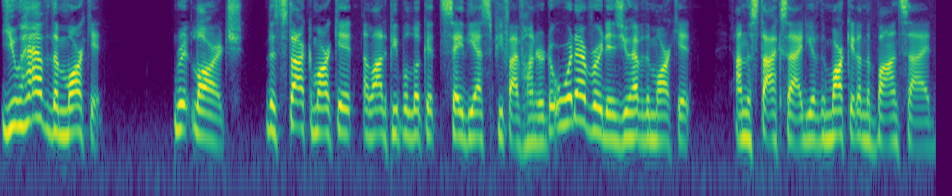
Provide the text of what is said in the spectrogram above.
you have the market writ large. The stock market, a lot of people look at, say, the S&P 500 or whatever it is. You have the market on the stock side. You have the market on the bond side.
